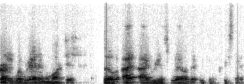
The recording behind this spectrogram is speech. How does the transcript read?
currently where we're at in the market. So I, I agree as well that we can increase that.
